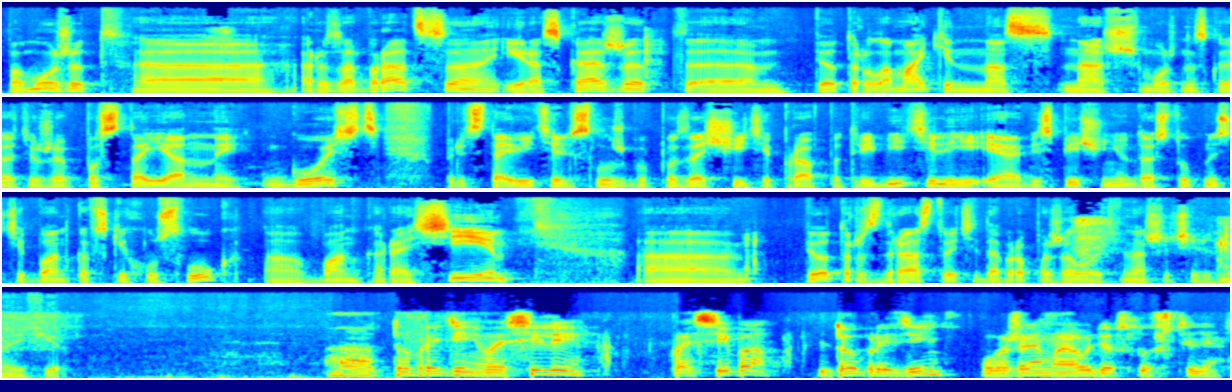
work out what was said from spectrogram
поможет э, разобраться и расскажет э, Петр Ломакин, нас, наш, можно сказать, уже постоянный гость, представитель службы по защите прав потребителей и обеспечению доступности банковских услуг э, Банка России. Петр, здравствуйте, добро пожаловать в наш очередной эфир. А, добрый день, Василий. Спасибо. Добрый день, уважаемые аудиослушатели.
